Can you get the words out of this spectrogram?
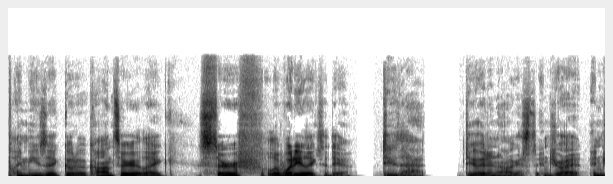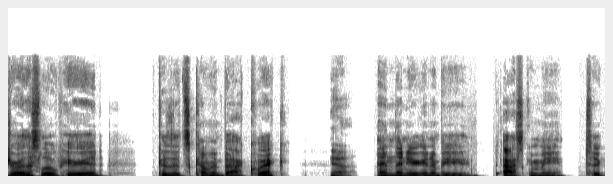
play music, go to a concert, like surf. What do you like to do? Do that. Do it in August. Enjoy it. Enjoy the slow period because it's coming back quick. Yeah. And then you're going to be asking me to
